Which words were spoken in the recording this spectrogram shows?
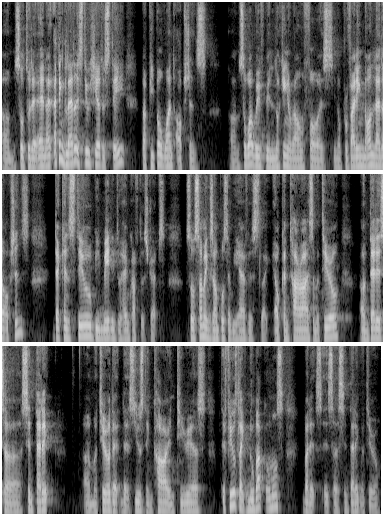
Um, so to the end, I, I, think leather is still here to stay, but people want options. Um, so what we've been looking around for is, you know, providing non-leather options that can still be made into handcrafted straps. So some examples that we have is like Alcantara as a material. Um, that is a synthetic uh, material that, that's used in car interiors. It feels like nubuck almost, but it's it's a synthetic material.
